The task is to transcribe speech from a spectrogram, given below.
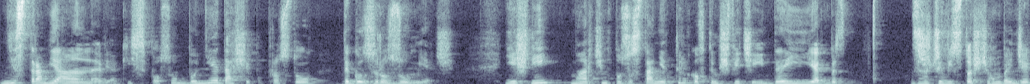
niestrawialne w jakiś sposób, bo nie da się po prostu tego zrozumieć. Jeśli Marcin pozostanie tylko w tym świecie idei, jakby z rzeczywistością będzie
